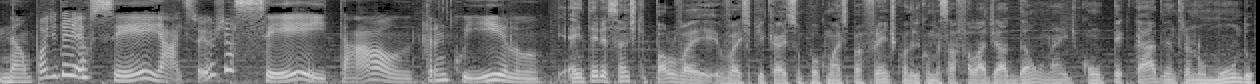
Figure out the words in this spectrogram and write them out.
Não, pode dizer, eu sei. Ah, isso eu já sei e tal, tranquilo. É interessante que Paulo vai, vai explicar isso um pouco mais pra frente, quando ele começar a falar de Adão, né? E de como o pecado entra no mundo.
